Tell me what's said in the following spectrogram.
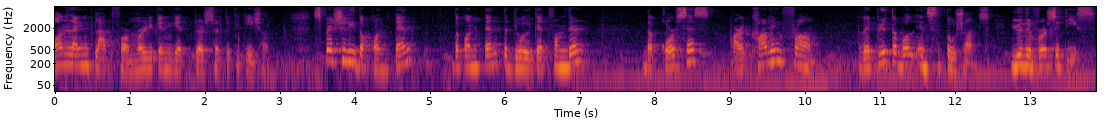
online platform where you can get your certification. Especially the content, the content that you will get from there, the courses are coming from reputable institutions, universities,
